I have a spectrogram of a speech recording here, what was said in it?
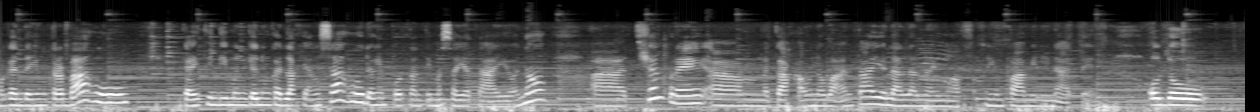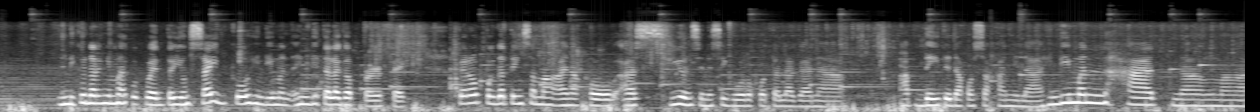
maganda yung trabaho kahit hindi man ganun kalaki ang sahod, ang importante masaya tayo, no? At syempre, um, nagkakaunawaan tayo, lalo na yung, mga, yung family natin. Although, hindi ko na rin makukwento yung side ko, hindi man hindi talaga perfect. Pero pagdating sa mga anak ko, as yun, sinisiguro ko talaga na updated ako sa kanila. Hindi man lahat ng mga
